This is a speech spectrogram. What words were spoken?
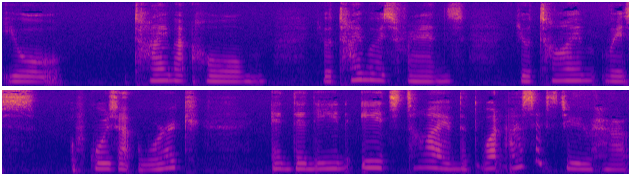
your time at home your time with friends your time with of course at work. And then in each time that what assets do you have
